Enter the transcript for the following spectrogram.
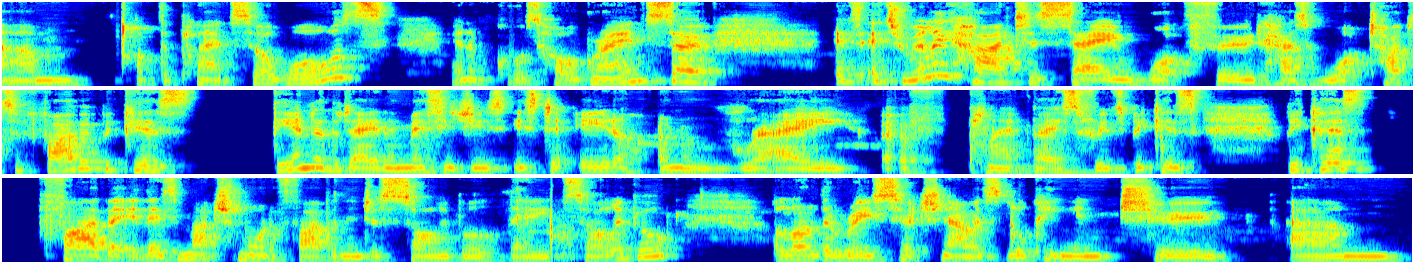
um, of the plant cell walls, and of course whole grains. So it's it's really hard to say what food has what types of fiber because the end of the day the message is is to eat a, an array of plant-based foods because because fiber there's much more to fiber than just soluble than insoluble a lot of the research now is looking into um,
